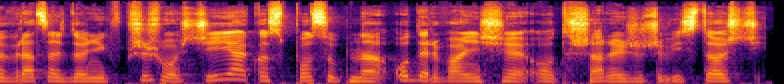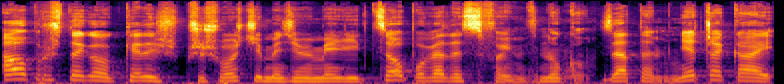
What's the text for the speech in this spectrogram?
będziemy wracać do nich w przyszłości jako sposób na oderwanie się od szarej rzeczywistości. A oprócz tego, kiedyś w przyszłości będziemy mieli co opowiadać swoim wnukom. Zatem nie czekaj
